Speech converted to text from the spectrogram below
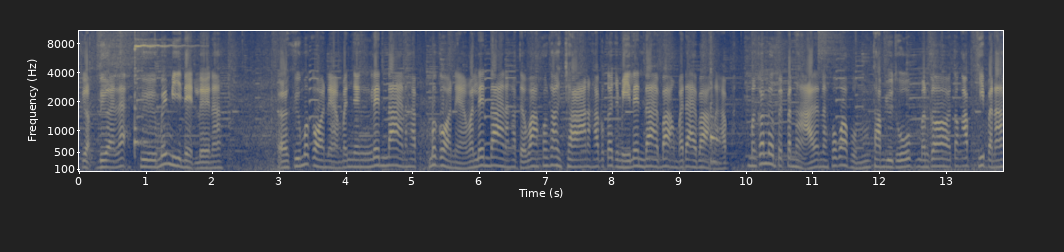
เกือบเดือนแล้ว คือไม่มีเน็ตเลยนะเออคือเมื่อก่อนเนี่ยมันยังเล่นได้นะครับ เมื่อก่อนเนี่ยมันเล่นได้นะครับ แต่ว่าค่อนข้างช้านะครับ แล้วก็จะมีเล่นได้บ้างไม่ได้บ้างนะครับ มันก็เริ่มเป็นปัญหาแล้วนะเพราะว่าผมทำ YouTube มันก็ต้องอัพคลิปอะนะ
